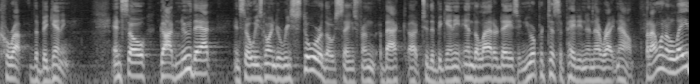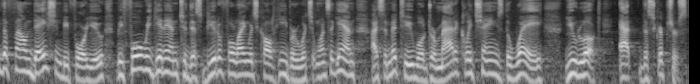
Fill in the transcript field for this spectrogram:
corrupt the beginning. And so God knew that and so he's going to restore those things from back uh, to the beginning in the latter days, and you're participating in that right now. But I want to lay the foundation before you before we get into this beautiful language called Hebrew, which, once again, I submit to you will dramatically change the way you look at the scriptures.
